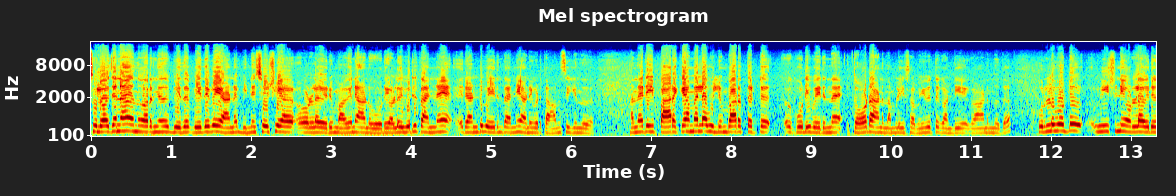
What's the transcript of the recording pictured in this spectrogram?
സുലോചന എന്ന് പറഞ്ഞത് വിധ വിധവയാണ്. ഭിന്നശേഷി ഉള്ള ഒരു മകനാണ് കൂടിയുള്ളത്. ഇവർ തന്നെ രണ്ടുപേരും തന്നെയാണ് ഇവിടെ താമസിക്കുന്നത്. അന്നേരം ഈ പാറയ്ക്കാമല പുല്ലുംപാറത്തെട്ട് കൂടി വരുന്ന തോടാണ് നമ്മൾ ഈ സമീപത്ത് കണ്ടി കാണുന്നത്. ഉരുളുപൊട്ട് ഭീഷണിയുള്ള ഒരു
